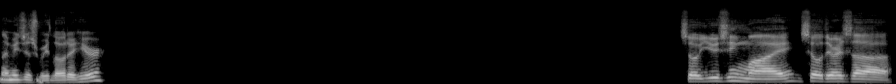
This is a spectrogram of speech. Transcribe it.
Let me just reload it here. So using my, so there's a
